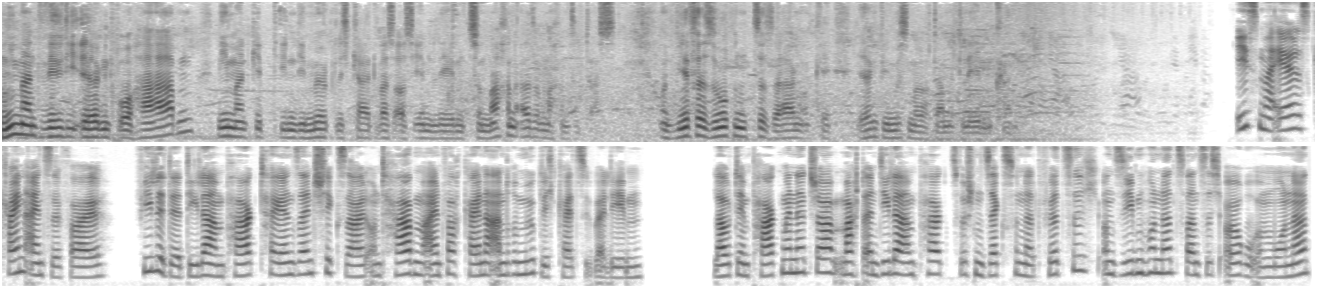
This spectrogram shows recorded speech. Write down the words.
Niemand will die irgendwo haben, niemand gibt ihnen die Möglichkeit, was aus ihrem Leben zu machen, also machen sie das. Und wir versuchen zu sagen, okay, irgendwie müssen wir doch damit leben können. Ismael ist kein Einzelfall. Viele der Dealer im Park teilen sein Schicksal und haben einfach keine andere Möglichkeit zu überleben. Laut dem Parkmanager macht ein Dealer im Park zwischen 640 und 720 Euro im Monat,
